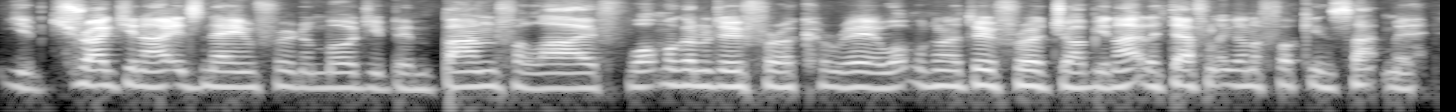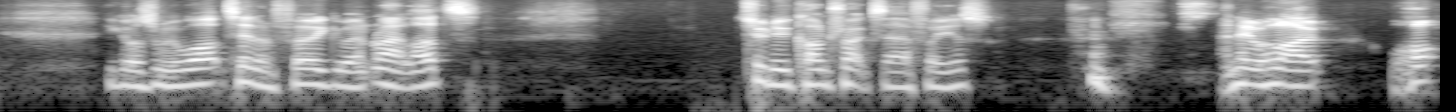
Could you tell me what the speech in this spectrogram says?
you've dragged United's name through the mud. You've been banned for life. What am I going to do for a career? What am I going to do for a job? United are definitely going to fucking sack me. He goes, and we walked in, and Fergie went, right, lads, two new contracts there for you. and they were like, what?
